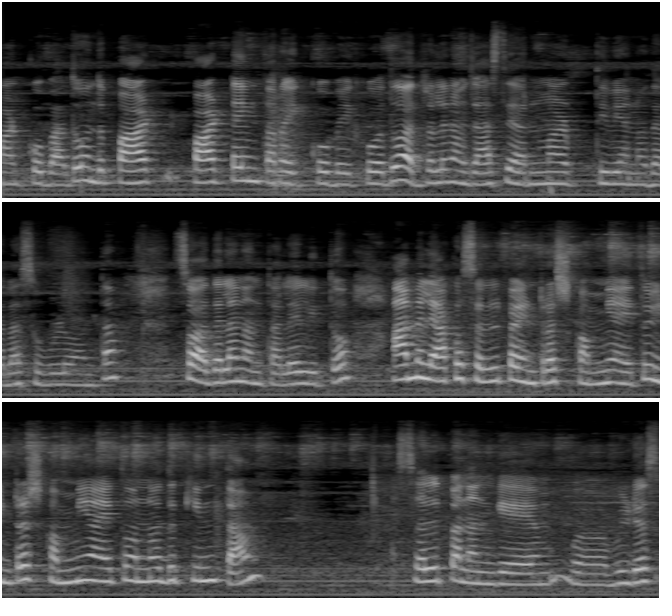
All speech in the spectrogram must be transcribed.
ಮಾಡ್ಕೋಬಾರ್ದು. ಒಂದು ಪಾರ್ಟ್ ಪಾರ್ಟ್ ಟೈಮ್ ಥರ ಇಕ್ಕೋಬೇಕು ಅದು ಅದರಲ್ಲೇ ನಾವು ಜಾಸ್ತಿ ಅರ್ನ್ ಮಾಡ್ತೀವಿ ಅನ್ನೋದೆಲ್ಲ ಸುಳ್ಳು ಅಂತ. ಸೊ ಅದೆಲ್ಲ ನನ್ನ ತಲೆಯಲ್ಲಿತ್ತು. ಆಮೇಲೆ ಯಾಕೋ ಸ್ವಲ್ಪ ಇಂಟ್ರೆಸ್ಟ್ ಕಮ್ಮಿ ಆಯಿತು. ಇಂಟ್ರೆಸ್ಟ್ ಕಮ್ಮಿ ಆಯಿತು ಅನ್ನೋದಕ್ಕಿಂತ ಸ್ವಲ್ಪ ನನಗೆ ವೀಡಿಯೋಸ್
